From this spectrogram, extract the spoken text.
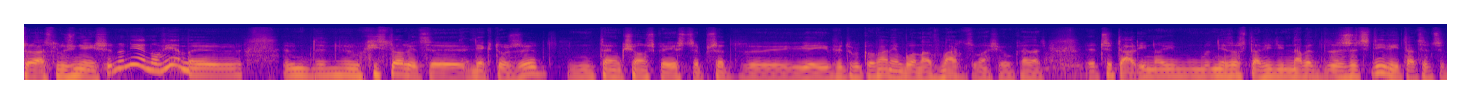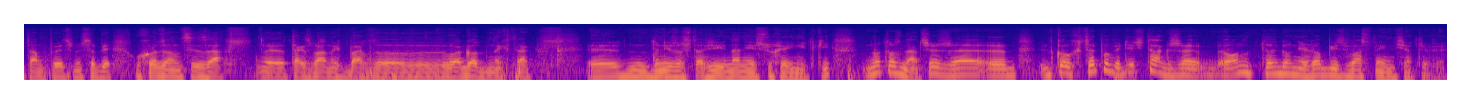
coraz luźniejszy, no nie, no wiemy, historycy niektórzy, tę książkę jeszcze przed y, jej wydrukowaniem, bo ona w marcu ma się ukazać, y, czytali, no i nie zostawili nawet życzliwi tacy, czy tam powiedzmy sobie uchodzący za tak zwanych bardzo łagodnych, tak, y, to nie zostawili na niej suchej nitki, no to znaczy, że y, tylko chcę powiedzieć tak, że on tego nie robi z własnej inicjatywy.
